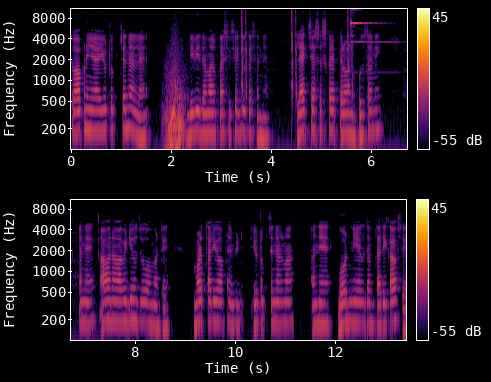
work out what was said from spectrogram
તો આપણી આ યુટ્યુબ ચેનલને ડીવી ધમાલ ક્લાસીસ એજ્યુકેશનને લાઇક છે સબસ્ક્રાઈબ કરવાનું ભૂલતા નહીં. અને આવા નવા વીડિયો જોવા માટે મળતા રહ્યો આપણે યુટ્યુબ ચેનલમાં અને બોર્ડની એક્ઝામ તારીખ આવશે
